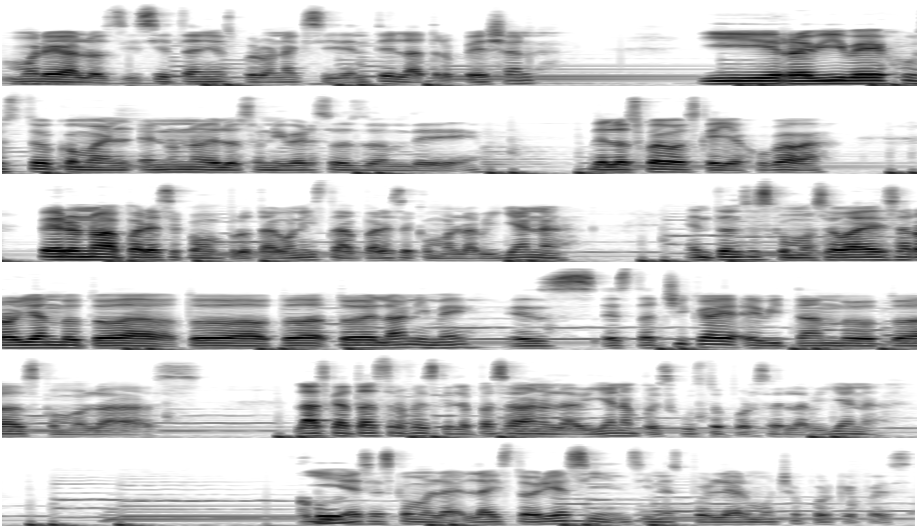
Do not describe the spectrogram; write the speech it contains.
muere a los 17 años por un accidente, la atropellan y revive justo como en, uno de los universos donde de los juegos que ella jugaba. Pero no aparece como protagonista, aparece como la villana. Entonces, como se va desarrollando toda, toda, toda, todo el anime, es esta chica evitando todas como las, las catástrofes que le pasaban a la villana, pues justo por ser la villana. Y esa es como la, historia sin, sin spoilear mucho, porque pues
